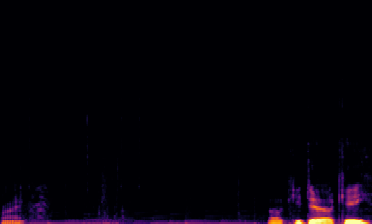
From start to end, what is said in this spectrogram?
Right. Okie dokie.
